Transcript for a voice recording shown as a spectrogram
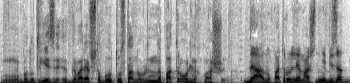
будут ездить, говорят, что будут установлены на патрульных машинах. Да, но патрульная машина не обязательно,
